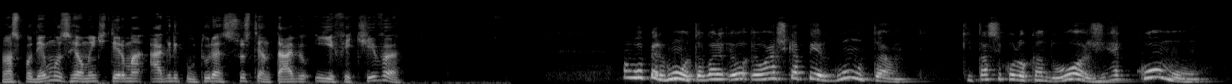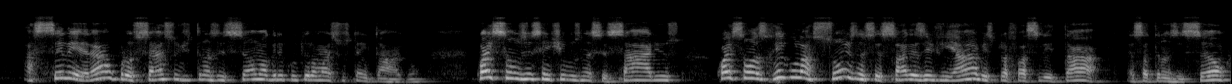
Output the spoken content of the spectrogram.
nós podemos realmente ter uma agricultura sustentável e efetiva? Uma boa pergunta. Agora, eu, eu acho que a pergunta que está se colocando hoje é como acelerar o processo de transição a uma agricultura mais sustentável. Quais são os incentivos necessários? Quais são as regulações necessárias e viáveis para facilitar essa transição?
